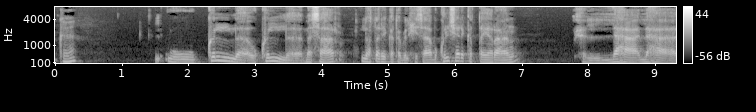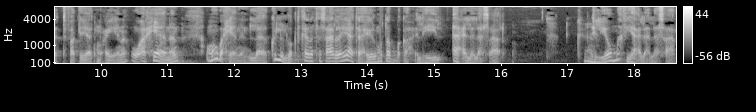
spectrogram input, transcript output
okay. وكل وكل مسار له طريقته بالحساب وكل شركة طيران لها لها اتفاقيات معينة. وأحيانا مو بأحيانا لا كل الوقت كانت أسعار ال IATA هي المطبقة اللي هي أعلى الأسعار. okay. اليوم ما في أعلى الأسعار.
